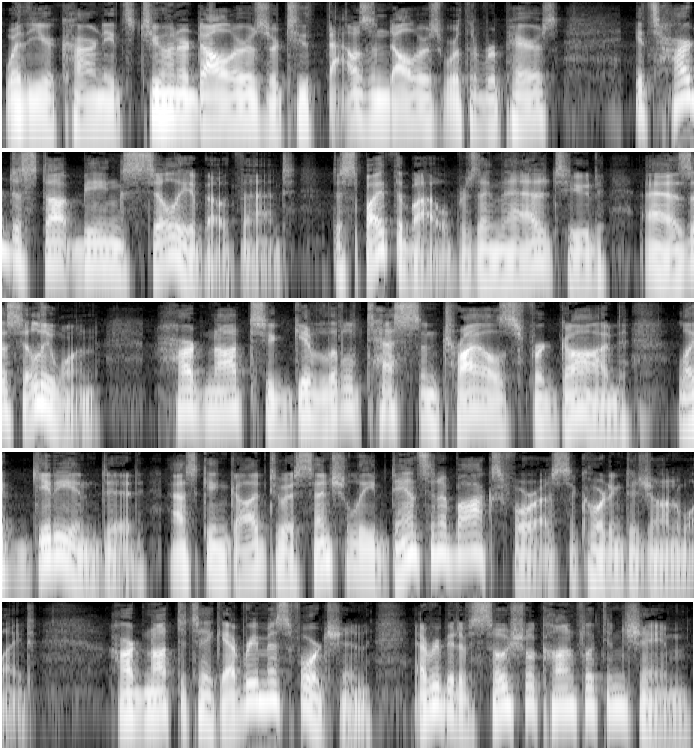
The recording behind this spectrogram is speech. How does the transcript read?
whether your car needs $200 or $2,000 worth of repairs, it's hard to stop being silly about that, despite the Bible presenting that attitude as a silly one. Hard not to give little tests and trials for God, like Gideon did, asking God to essentially dance in a box for us, according to John White hard not to take every misfortune, every bit of social conflict and shame,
